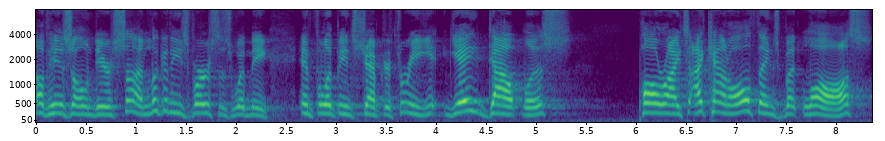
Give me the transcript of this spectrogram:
of his own dear son. Look at these verses with me in philippians chapter 3 yea doubtless paul writes i count all things but loss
